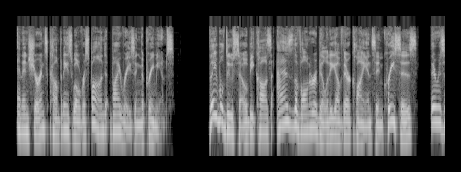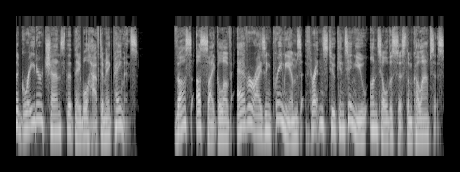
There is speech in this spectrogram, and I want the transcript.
and insurance companies will respond by raising the premiums. They will do so because as the vulnerability of their clients increases, there is a greater chance that they will have to make payments. Thus, a cycle of ever rising premiums threatens to continue until the system collapses.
